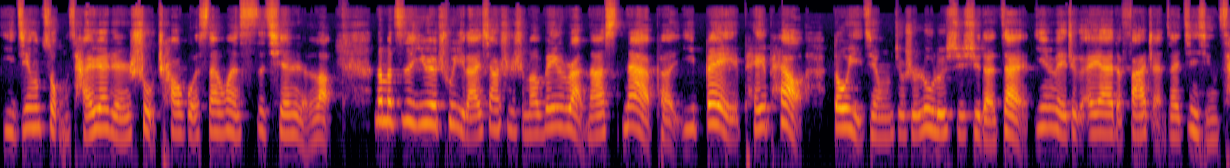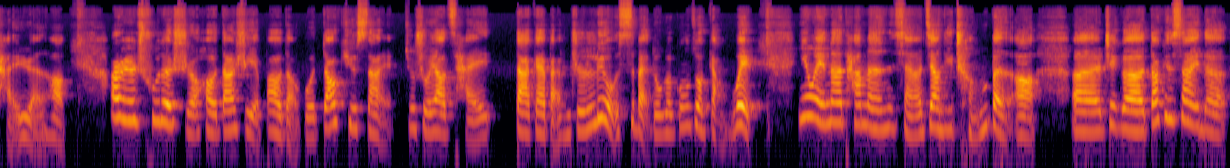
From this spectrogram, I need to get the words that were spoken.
已经总裁员人数超过三万四千人了。那么自一月初以来，像是什么微软啊、Snap、eBay、PayPal 都已经就是陆陆续续的在因为这个 AI 的发展在进行裁员哈。二月初的时候，当时也报道过 DocuSign 就说要裁大概百分之六，四百多个工作岗位，因为呢他们想要降低成本啊。呃，这个 DocuSign 的。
